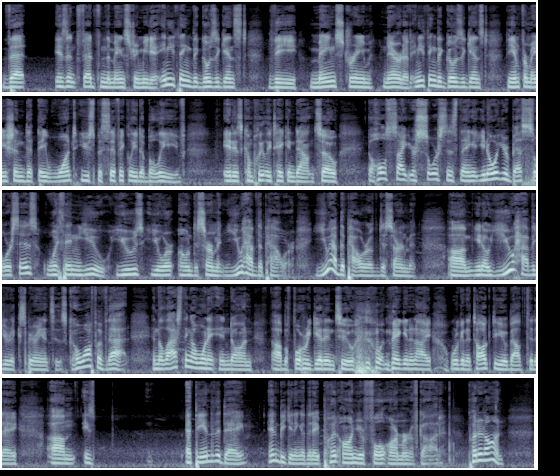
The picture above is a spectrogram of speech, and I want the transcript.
that isn't fed from the mainstream media. Anything that goes against the mainstream narrative, anything that goes against the information that they want you specifically to believe, it is completely taken down. So the whole cite, your sources thing, you know what your best source is? Within you. Use your own discernment. You have the power. You have the power of discernment. Um, you know, you have your experiences. Go off of that. And the last thing I want to end on uh, before we get into what Megan and I were going to talk to you about today um, is at the end of the day and beginning of the day, put on your full armor of God. Put it on.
